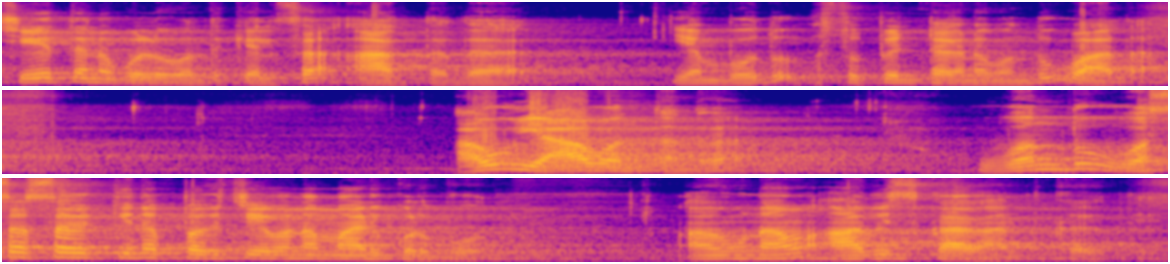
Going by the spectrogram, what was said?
ಚೇತನಗೊಳ್ಳುವಂಥ ಕೆಲಸ ಆಗ್ತದೆ ಎಂಬುದು ಸುಪ್ರೀಂಟರ್ನ ಒಂದು ವಾದ. ಅವು ಯಾವ ಅಂತಂದ್ರೆ ಒಂದು ಹೊಸ ಸರಕಿನ ಪರಿಚಯವನ್ನು ಮಾಡಿಕೊಡ್ಬೋದು. ಅವು ನಾವು ಆವಿಷ್ಕಾರ ಅಂತ ಕರಿತೀವಿ.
